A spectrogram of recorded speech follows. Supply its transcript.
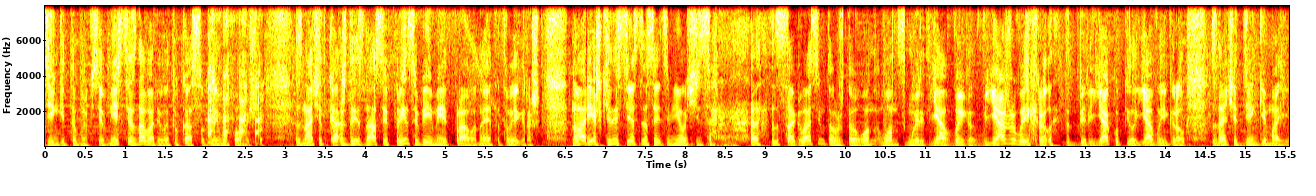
деньги-то мы все вместе сдавали в эту кассу взаимопомощи. Значит, каждый из нас и в принципе имеет право на этот выигрыш. Ну, Орешкин, естественно, с этим не очень согласен, потому что он, он говорит, я выиграл, я же выиграл этот билет, я купил, я выиграл, значит, деньги мои.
